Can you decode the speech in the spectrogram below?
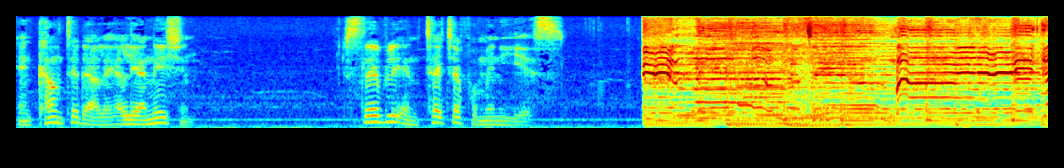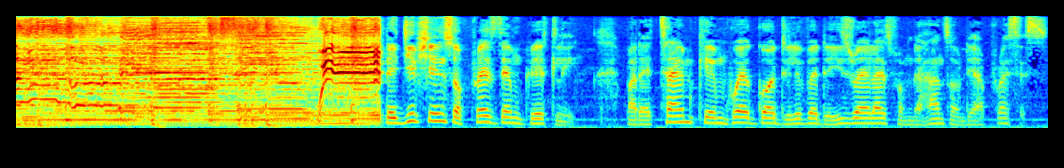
encountered alienation, slavery, and torture for many years. The Egyptians oppressed them greatly, but a time came where God delivered the Israelites from the hands of their oppressors.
